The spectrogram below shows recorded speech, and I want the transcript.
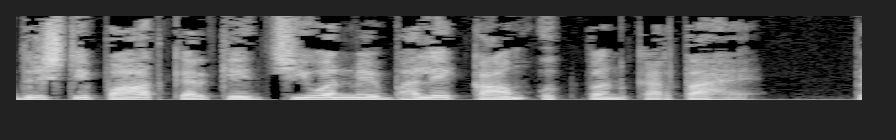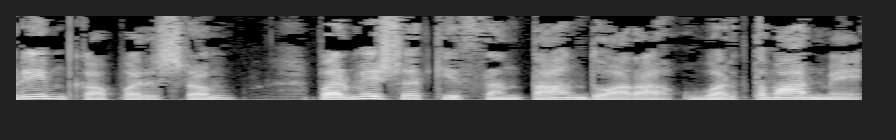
दृष्टिपात करके जीवन में भले काम उत्पन्न करता है। प्रेम का परिश्रम, परमेश्वर की संतान द्वारा वर्तमान में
